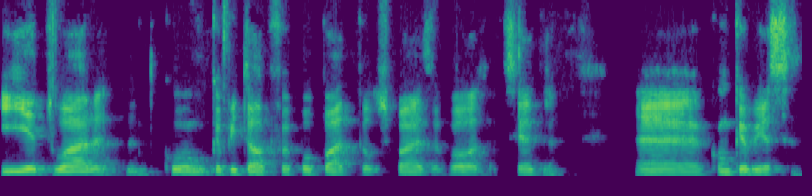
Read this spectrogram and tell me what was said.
e atuar com o capital que foi poupado pelos pais, avós, etc., uh, eh, com cabeça,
